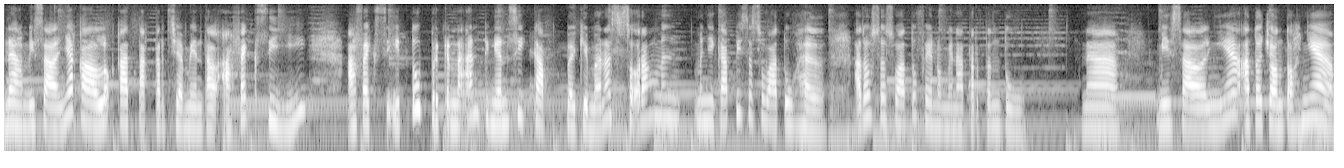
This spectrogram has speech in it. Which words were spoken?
Nah, misalnya kalau kata kerja mental afeksi, afeksi itu berkenaan dengan sikap bagaimana seseorang men menyikapi sesuatu hal atau sesuatu fenomena tertentu. Nah, misalnya atau contohnya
